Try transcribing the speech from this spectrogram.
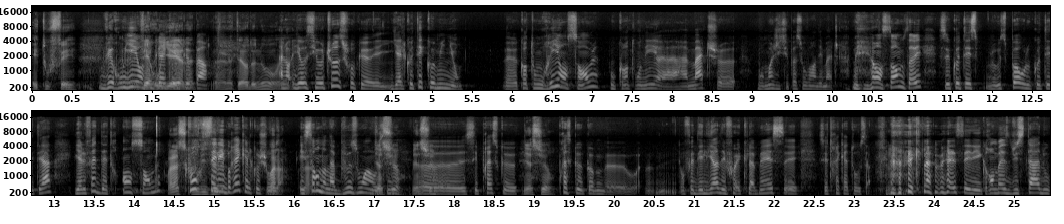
étouffées, Verrouillé euh, en tout cas quelque à l'intérieur de nous. Alors, il y a aussi autre chose, je trouve qu'il y a le côté communion. Euh, quand on rit ensemble, ou quand on est à un match, euh, bon, moi, j'y suis pas souvent à des matchs, mais ensemble, vous savez, ce côté sport ou le côté théâtre, il y a le fait d'être ensemble Voilà ce que pour célébrer quelque chose. Voilà, Et ça, on en a besoin Bien aussi. sûr, bien sûr. Euh, c'est presque, Bien sûr. presque comme. euh, on fait des liens des fois avec la messe, c'est très catho ça. Mm. avec la messe et les grands-messes du stade ou,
